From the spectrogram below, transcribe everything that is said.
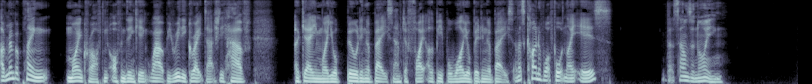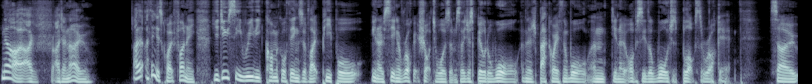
I remember playing Minecraft and often thinking, wow, it'd be really great to actually have a game where you're building a base and have to fight other people while you're building a base. And that's kind of what Fortnite is. That sounds annoying. No, I've, I don't know. I, I think it's quite funny. You do see really comical things of like people, you know, seeing a rocket shot towards them. So they just build a wall and then just back away from the wall. And, you know, obviously the wall just blocks the rocket. So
